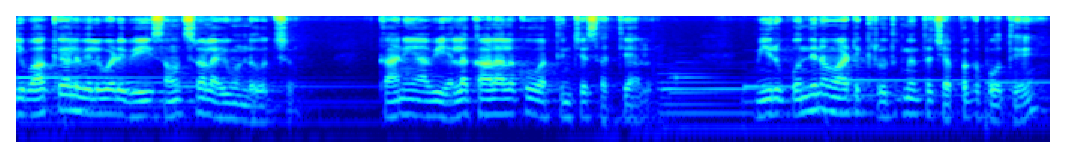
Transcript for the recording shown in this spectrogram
ఈ వాక్యాలు వెలువడి వెయ్యి సంవత్సరాలు అయి ఉండవచ్చు. కానీ అవి ఎల్లకాలాలకు వర్తించే సత్యాలు. మీరు పొందిన వాటికి కృతజ్ఞత చెప్పకపోతే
